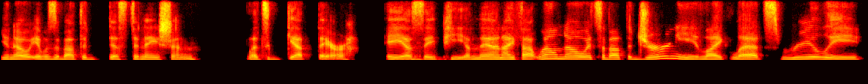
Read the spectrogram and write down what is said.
you know, it was about the destination. Let's get there. Mm-hmm. ASAP. And then I thought, well, no, it's about the journey. Like, let's really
